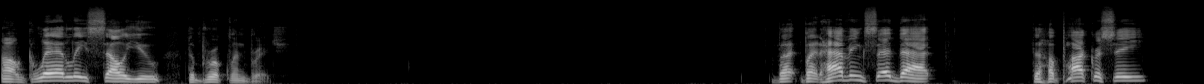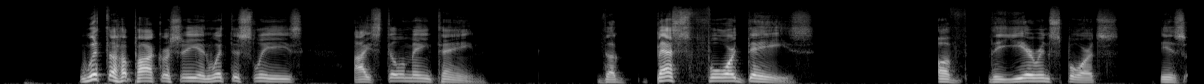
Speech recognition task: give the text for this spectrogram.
I'll gladly sell you the Brooklyn Bridge. But but having said that, the hypocrisy, with the hypocrisy and with the sleaze, I still maintain the best four days of the year in sports is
